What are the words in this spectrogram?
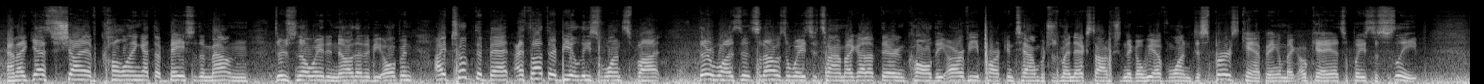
and I guess shy of calling at the base of the mountain, there's no way to know that it'd be open. I took the bet. I thought there'd be at least one spot. There wasn't, so that was a waste of time. I got up there and called the RV park in town, which was my next option. They go, we have one dispersed camping. I'm like, okay, that's a place to sleep.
